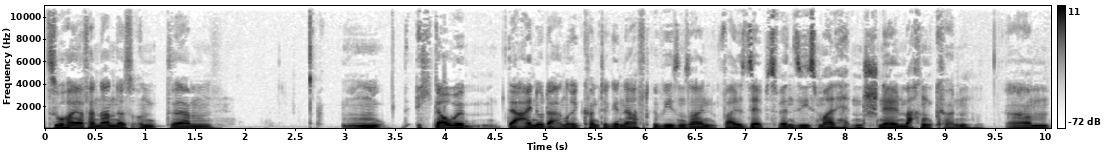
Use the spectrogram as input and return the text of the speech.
zu Heuer Fernandes. Und ähm, mm, ich glaube, der eine oder andere könnte genervt gewesen sein, weil selbst wenn sie es mal hätten schnell machen können, ähm,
